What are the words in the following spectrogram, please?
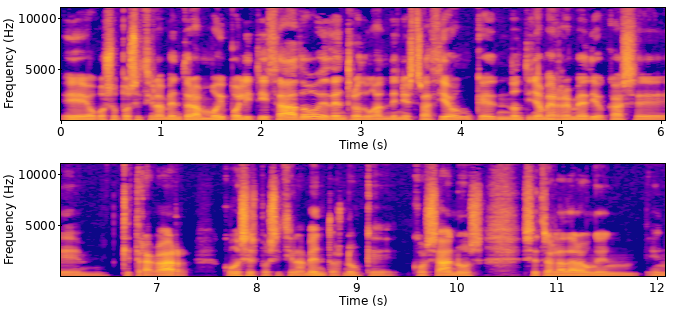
eh, o voso posicionamento era moi politizado e dentro dunha administración que non tiña máis remedio case que tragar con eses posicionamentos, non? Que cos anos se trasladaron en, en,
